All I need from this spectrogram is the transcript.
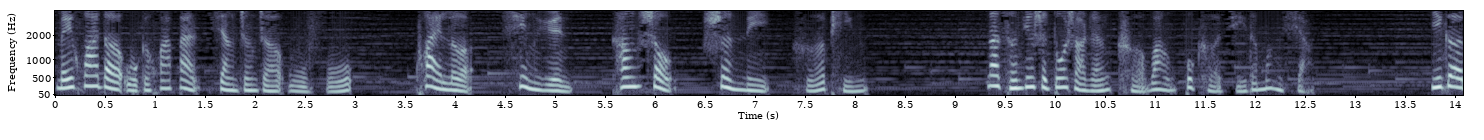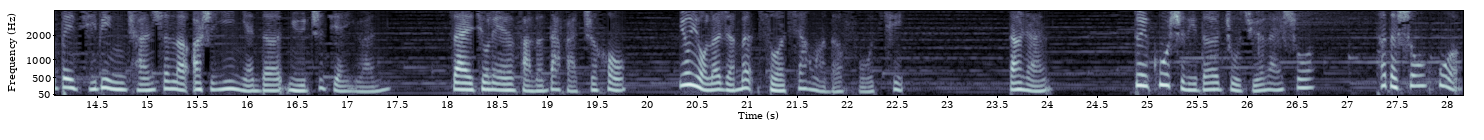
梅花的五个花瓣象征着五福：快乐、幸运、康寿、顺利、和平。那曾经是多少人可望不可及的梦想。一个被疾病缠身了二十一年的女质检员。在修炼法轮大法之后，拥有了人们所向往的福气。当然，对故事里的主角来说，他的收获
